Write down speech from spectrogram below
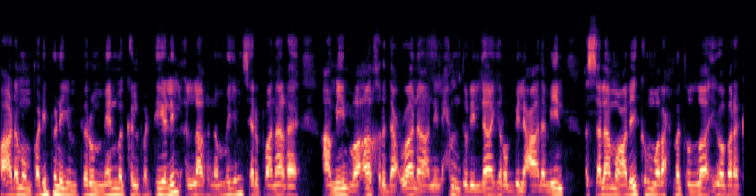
பாடமும் படிப்பினையும் பெறும் மேன்மக்கள் பட்டியலில் அல்லாஹ் நம்மையும் சேர்ப்பானாக. ஆமீன். வாஹர் தவானா அனில் அஹமதுல்லாஹி ரொபில் ஆலமீன். அஸ்லாம் வலைக்கம் வரமத்துல்லாஹி வபரகா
